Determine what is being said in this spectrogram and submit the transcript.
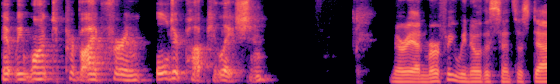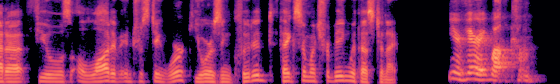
that we want to provide for an older population. Mary Ann Murphy, we know the census data fuels a lot of interesting work, yours included. Thanks so much for being with us tonight. You're very welcome.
